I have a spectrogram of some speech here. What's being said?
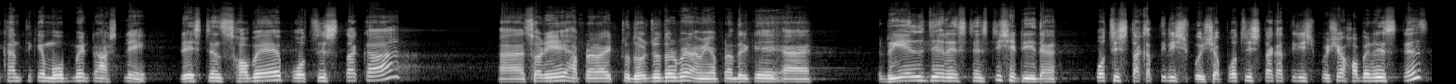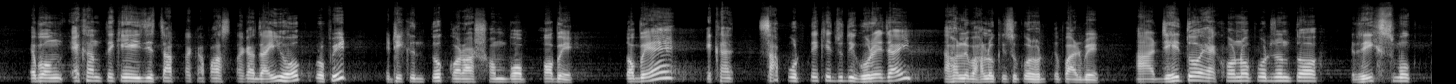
এখান থেকে মুভমেন্ট আসলে রেজিস্ট্যান্স হবে পঁচিশ টাকা। সরি আপনারা একটু ধৈর্য ধরবেন, আমি আপনাদেরকে রিয়েল যে রেজিস্ট্যান্সটি সেটি দেখা, পঁচিশ টাকা তিরিশ পয়সা, পঁচিশ টাকা তিরিশ পয়সা হবে রেজিস্ট্যান্স এবং এখান থেকে এই যে চার টাকা, পাঁচ টাকা যাই হোক প্রফিট এটি কিন্তু করা সম্ভব হবে। তবে এখানে সাপোর্ট থেকে যদি ঘুরে যায় তাহলে ভালো কিছু করতে পারবে। আর যেহেতু এখনও পর্যন্ত রিস্ক মুক্ত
